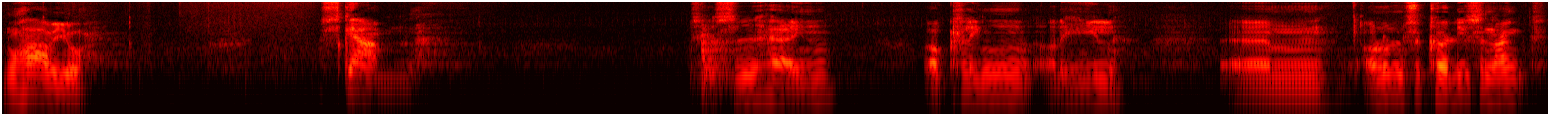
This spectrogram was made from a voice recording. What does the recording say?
nu har vi jo skærmen til at sidde herinde og klingen og det hele. Øhm, og nu er den så kørt lige så langt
